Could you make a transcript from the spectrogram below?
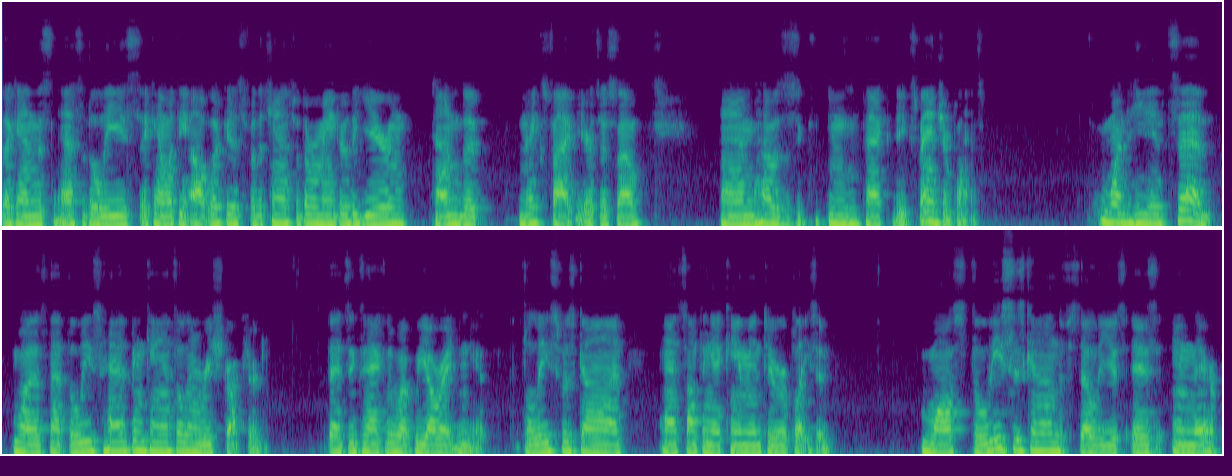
again, this asset the lease, again, what the outlook is for the chance for the remainder of the year and kind of the next five years or so, and how does this impact the expansion plans. What he had said was that the lease had been canceled and restructured. That's exactly what we already knew. The lease was gone and something that came in to replace it. Whilst the lease is gone, the facility use is in there.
